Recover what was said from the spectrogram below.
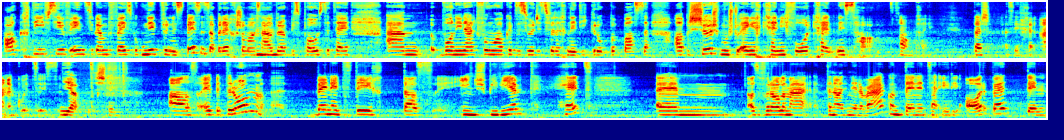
aktiv sind auf Instagram, auf Facebook, nicht für ein Business, aber echt schon mal mhm. selber etwas gepostet haben, ähm, wo ich dann gefunden habe, das würde jetzt vielleicht nicht in die Gruppe passen. Aber sonst musst du eigentlich keine Vorkenntnis haben. Okay. Das ist sicher auch noch gut zu wissen. Ja, das stimmt. Also eben darum, wenn jetzt dich das inspiriert hat. Ähm, also vor allem auch dann in ihren Weg und dann jetzt auch ihre Arbeit. Dann,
